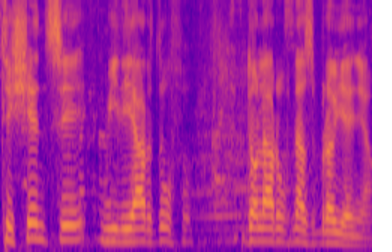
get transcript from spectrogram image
tysięcy miliardów dolarów na zbrojenia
